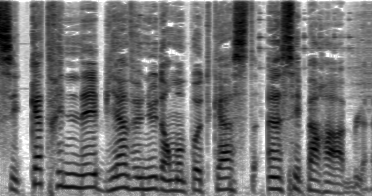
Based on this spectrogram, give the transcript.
c'est Catherine Ney, bienvenue dans mon podcast Inséparable.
